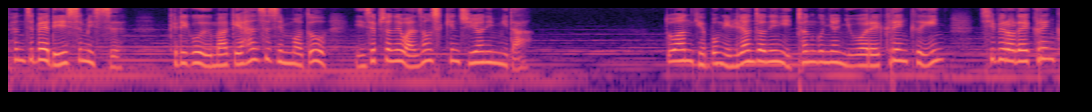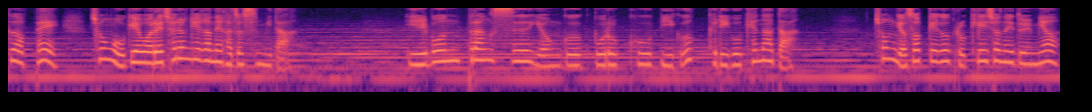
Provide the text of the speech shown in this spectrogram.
편집의 릴 스미스, 그리고 음악의 한스 짐머도 인셉션을 완성시킨 주연입니다. 또한 개봉 1년 전인 2009년 6월에 크랭크인, 11월에 크랭크업해 총 5개월의 촬영 기간을 가졌습니다. 일본, 프랑스, 영국, 모로코, 미국, 그리고 캐나다. 총 6개국 로케이션을 돌며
